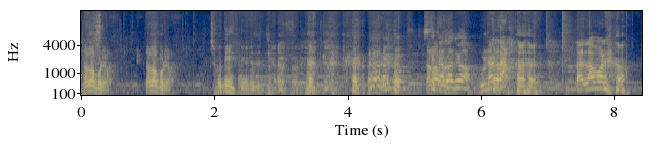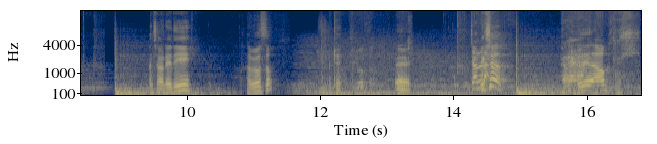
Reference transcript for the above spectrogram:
잘라버려 잘라버려 초딩 진짜. 잘라줘. 잘라. 잘라버려. 자 ready 다 배웠어? 잘라 액션. 으아 부시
